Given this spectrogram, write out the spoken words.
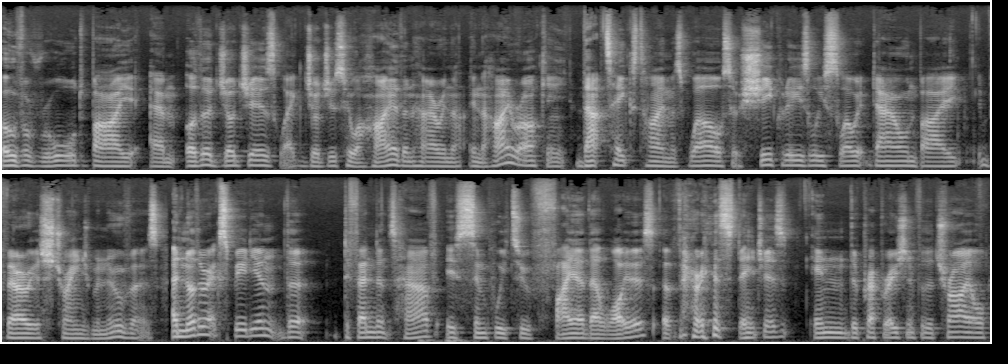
overruled by um, other judges, like judges who are higher than her in the, in the hierarchy. That takes time as well, so she could easily slow it down by various strange maneuvers. Another expedient that defendants have is simply to fire their lawyers at various stages in the preparation for the trial.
